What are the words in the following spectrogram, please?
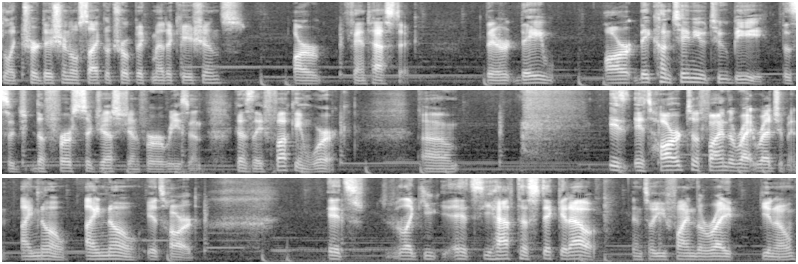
like traditional psychotropic medications are fantastic. They're they are they continue to be the the first suggestion for a reason because they fucking work. Um, is it's hard to find the right regimen. I know, I know, it's hard. It's like you, it's you have to stick it out until you find the right, you know,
